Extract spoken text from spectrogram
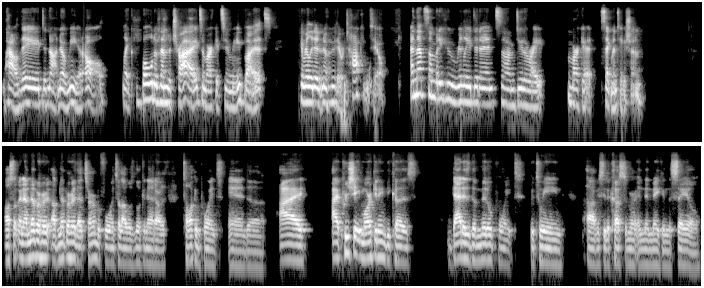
wow, they did not know me at all. Like bold of them to try to market to me, but they really didn't know who they were talking to. And that's somebody who really didn't um, do the right market segmentation. Awesome. And I've never heard I've never heard that term before until I was looking at our talking points. And uh, I I appreciate marketing because that is the middle point between obviously the customer and then making the sale.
